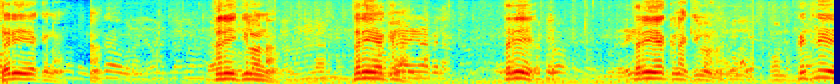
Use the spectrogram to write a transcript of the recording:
તરી એક ના. તરી કિલોના. તરી એક ના તરી તરી એક ના કિલો ના કેટલી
